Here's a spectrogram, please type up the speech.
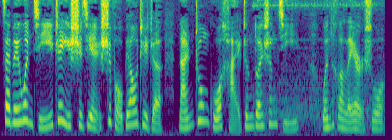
在被问及这一事件是否标志着南中国海争端升级，文特雷尔说：“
